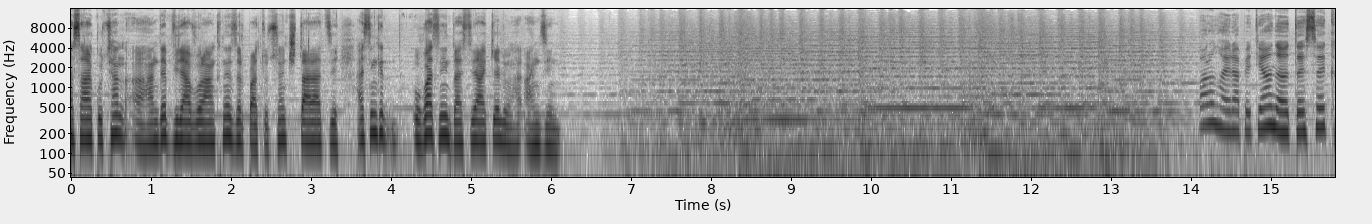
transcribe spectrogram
հասարակության հանդեպ վիրավորանքներ զրպարտություն չտարածի այսինքն ուղղած լինի դաստիարակելու անձին Պարոն Հայրապետյան, տեսեք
